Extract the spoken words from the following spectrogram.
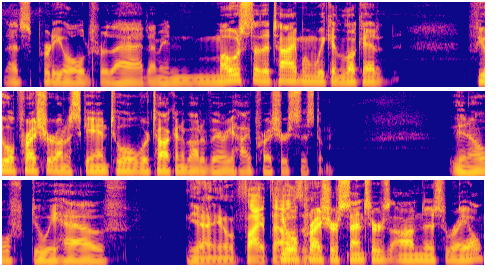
That's pretty old for that. I mean, most of the time when we can look at fuel pressure on a scan tool, we're talking about a very high pressure system. You know, do we have Yeah, you know, 5,000. fuel pressure sensors on this rail?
